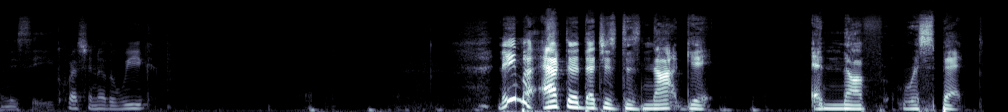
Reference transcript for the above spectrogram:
let me see. Question of the week. Name an actor that just does not get enough respect.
